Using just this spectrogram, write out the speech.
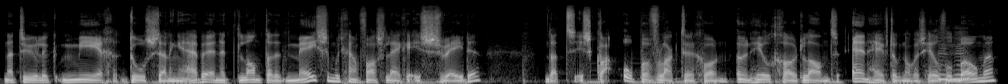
natuurlijk meer doelstellingen hebben. En het land dat het meeste moet gaan vastleggen is Zweden. Dat is qua oppervlakte gewoon een heel groot land. En heeft ook nog eens heel veel bomen.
